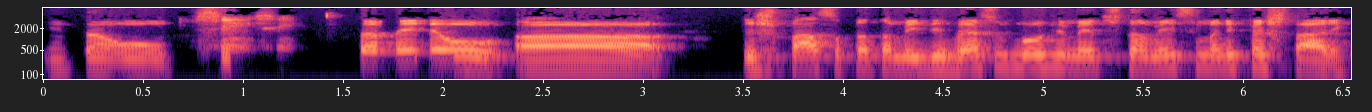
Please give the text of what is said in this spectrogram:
Então, sim, sim. também deu uh, espaço para também diversos movimentos também se manifestarem.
